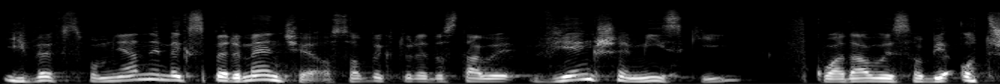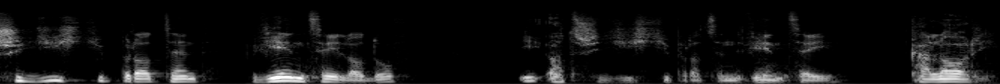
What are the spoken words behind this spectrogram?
I we wspomnianym eksperymencie osoby, które dostały większe miski, wkładały sobie o 30% więcej lodów i o 30% więcej kalorii.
